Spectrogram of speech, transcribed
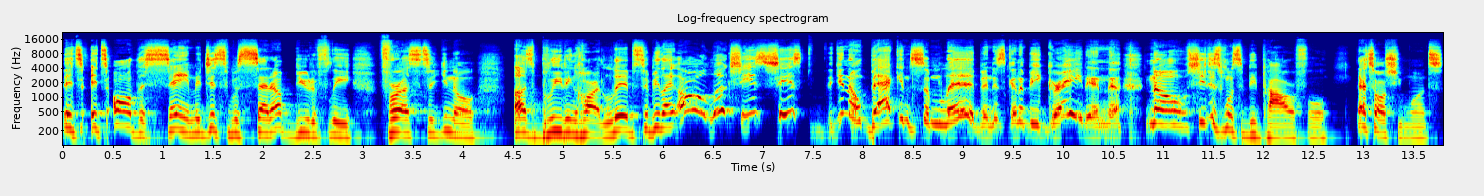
It's it's all the same. It just was set up beautifully for us to, you know, us bleeding heart libs to be like, oh, look, she's she's you know backing some lib, and it's gonna be great. And uh, no, she just wants to be powerful. That's all she wants.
